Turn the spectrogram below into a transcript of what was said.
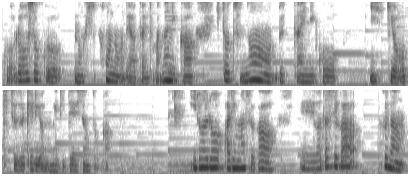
こうろうそくの炎であったりとか何か一つの物体にこう意識を置き続けるようなメディテーションとかいろいろありますが、えー、私が普段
